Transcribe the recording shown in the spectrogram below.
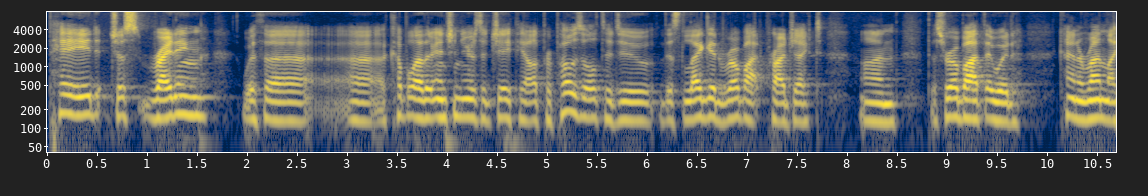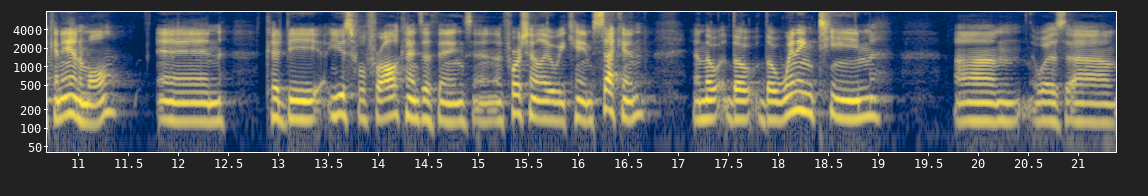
paid just writing with a, a couple other engineers at JPL a proposal to do this legged robot project on this robot that would kind of run like an animal and could be useful for all kinds of things. And unfortunately, we came second, and the the, the winning team um, was uh,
